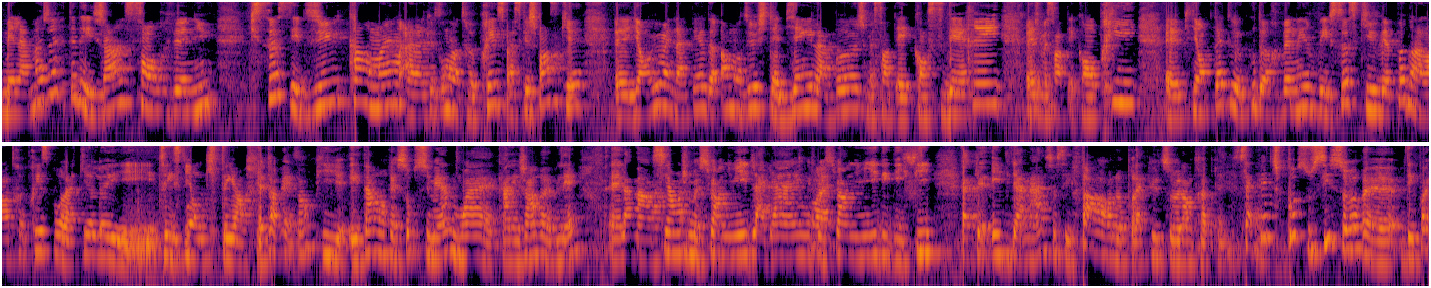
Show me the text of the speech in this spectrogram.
Mais la majorité des gens sont revenus. Puis ça, c'est dû quand même à la culture d'entreprise parce que je pense qu'ils euh, ont eu un appel de Oh mon Dieu, j'étais bien là-bas, je me sentais considéré, euh, je me sentais compris. Euh, puis ils ont peut-être le goût de revenir vers ça, ce qu'ils ne vivaient pas dans l'entreprise pour laquelle ils, ils, ont quitté en fait. Tu as raison. Puis étant en ressources humaines, moi, quand les gens revenaient, la mention Je me suis ennuyée de la gang, je me suis ennuyée des défis. Fait que évidemment, ça, c'est fort là, pour la culture d'entreprise tu pousses aussi sur, euh, des fois,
